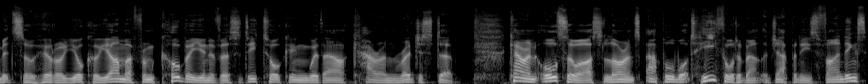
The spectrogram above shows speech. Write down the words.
Mitsuhiro Yokoyama from Kobe University talking with our Karen Register. Karen also asked Lawrence Appel what he thought about the Japanese findings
